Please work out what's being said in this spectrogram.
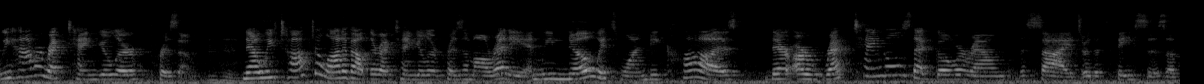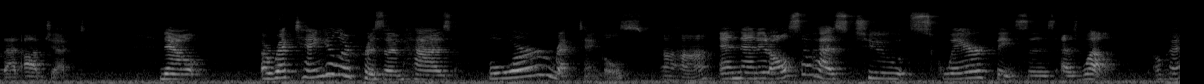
we have a rectangular prism. Now, we've talked a lot about the rectangular prism already, and we know it's one because there are rectangles that go around the sides or the faces of that object. Now, a rectangular prism has four rectangles, Uh-huh. and then it also has two square faces as well. Okay.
